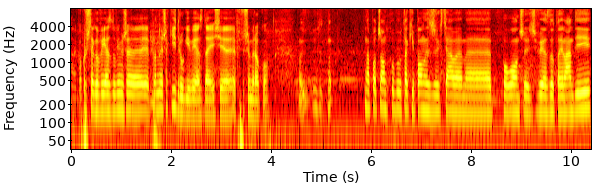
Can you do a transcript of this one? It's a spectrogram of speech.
Tak, oprócz tego wyjazdu wiem, że planujesz jakiś drugi wyjazd, zdaje się, w przyszłym roku. No, Na początku był taki pomysł, że chciałem e, połączyć wyjazd do Tajlandii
